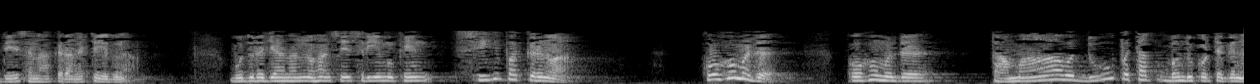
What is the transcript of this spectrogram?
දේශනා කරන්නට යෙදුනා. බුදුරජාණන් වහන්සේ ශ්‍රී මුඛෙන් සිහිපත් කරනවා කොහොමද කොහොමද තමාව දූපතක් බඳු කොටගෙන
